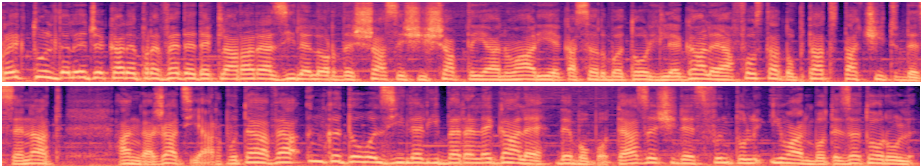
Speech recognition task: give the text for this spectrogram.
Proiectul de lege care prevede declararea zilelor de 6 și 7 ianuarie ca sărbători legale a fost adoptat tacit de Senat. Angajații ar putea avea încă două zile libere legale, de Bobotează și de Sfântul Ioan Botezătorul,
